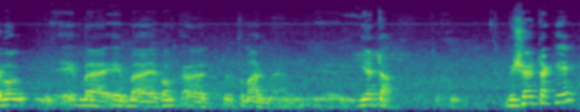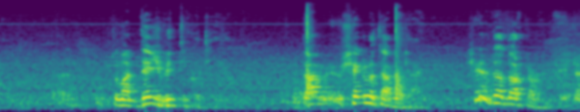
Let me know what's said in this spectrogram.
এবং এবং তোমার ইয়েটা, বিষয়টাকে তোমার দেশভিত্তিক হতে তা সেগুলোতে আমি যাই। সেটা দেওয়া দরকার এটা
